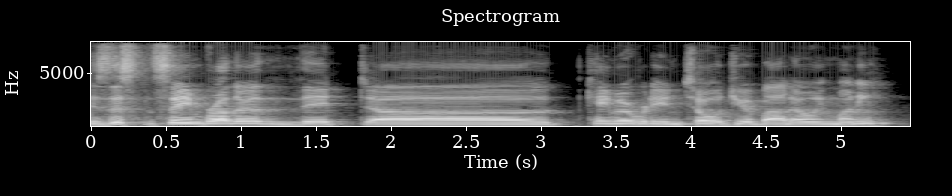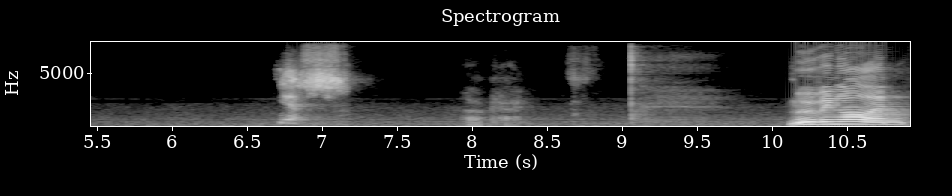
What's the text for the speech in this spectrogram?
Is this the same brother that uh, came over to you and told you about owing money? Yes. Okay. Moving on.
